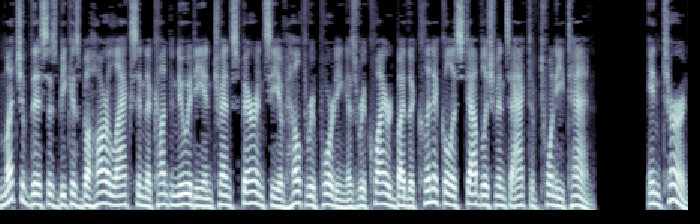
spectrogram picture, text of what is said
Much of this is because Bihar lacks in the continuity and transparency of health reporting as required by the Clinical Establishments Act of 2010. In turn,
